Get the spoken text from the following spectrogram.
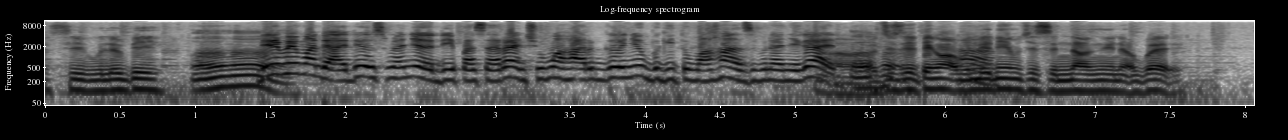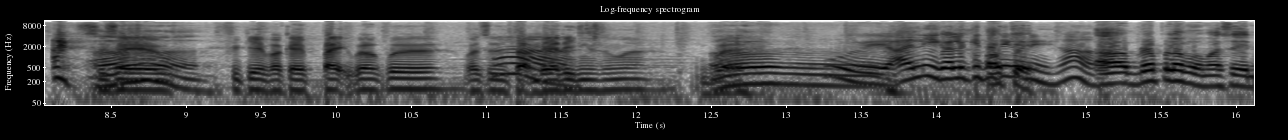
seribu lebih. Aha. Dia memang dah ada sebenarnya di pasaran cuma harganya begitu mahal sebenarnya kan. Ha, lepas tu saya tengok benda ni macam senang je nak buat. So saya fikir pakai pipe berapa, lepas tu letak Ah. bearing semua. Ui, Ali kalau kita tengok ni. Okey. Ha. Uh, berapa lama masa yang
